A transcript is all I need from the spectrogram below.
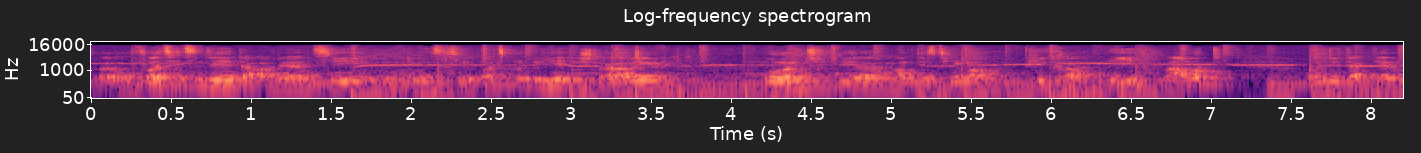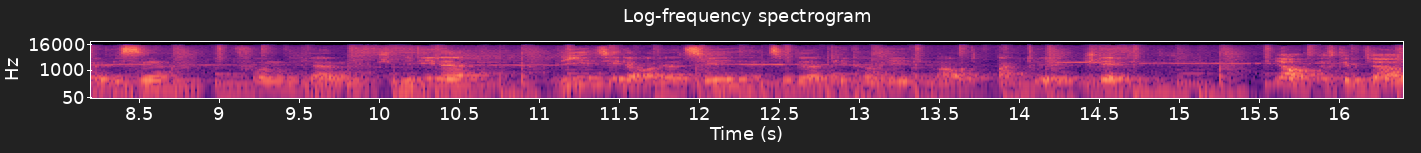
äh, Vorsitzende der ADAC und MSC Ortsgruppe hier in Straubing. Und wir haben das Thema PKW-Maut. Und ich darf gerne mal wissen von Herrn Schmiededer, wie sich der ADAC zu der PKW-Maut aktuell stellt. Ja, es gibt ja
